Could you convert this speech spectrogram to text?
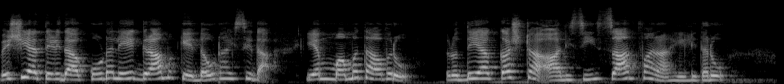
ವಿಷಯ ತಿಳಿದ ಕೂಡಲೇ ಗ್ರಾಮಕ್ಕೆ ದೌಡಾಯಿಸಿದ ಎಂ ಮಮತಾ ಅವರು ವೃದ್ಧೆಯ ಕಷ್ಟ ಆಲಿಸಿ ಸಾಂತ್ವನ ಹೇಳಿದರು.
